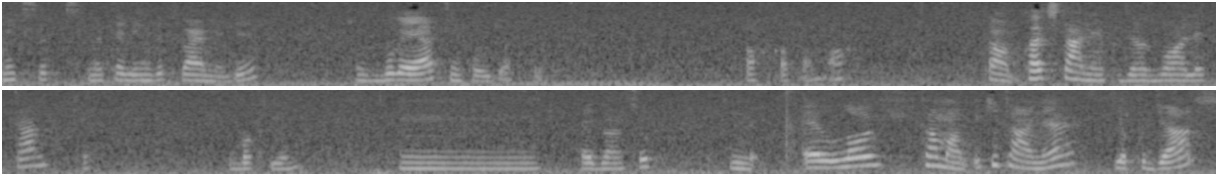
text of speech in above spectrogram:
mixed metal ingot vermedi. Şimdi buraya tin koyacaktık. Ah kafam ah. Tamam kaç tane yapacağız bu aletten ki? Bakayım. Hmm, advanced. Şimdi alloy tamam iki tane yapacağız.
